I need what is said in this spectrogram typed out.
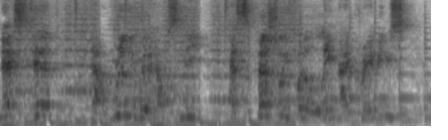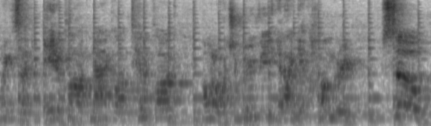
Next tip that really, really helps me, especially for the late night cravings, when it's like 8 o'clock, 9 o'clock, 10 o'clock, I want to watch a movie and I get hungry. So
